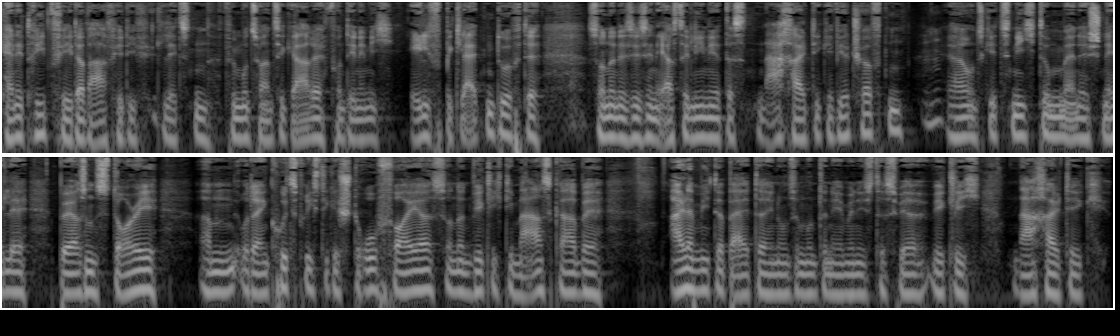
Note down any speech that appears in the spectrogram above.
keine Triebfeder war für die letzten 25 Jahre, von denen ich elf begleiten durfte, sondern es ist in erster Linie das nachhaltige Wirtschaften. Mhm. Ja, uns geht es nicht um eine schnelle Börsenstory, ähm, oder ein kurzfristiges Strohfeuer, sondern wirklich die Maßgabe aller Mitarbeiter in unserem Unternehmen ist, dass wir wirklich nachhaltig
